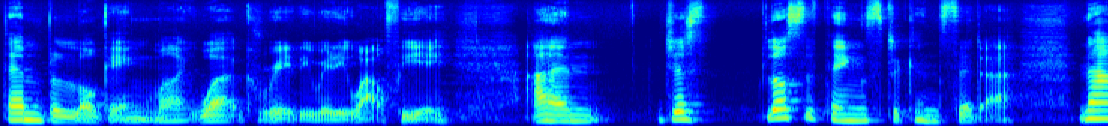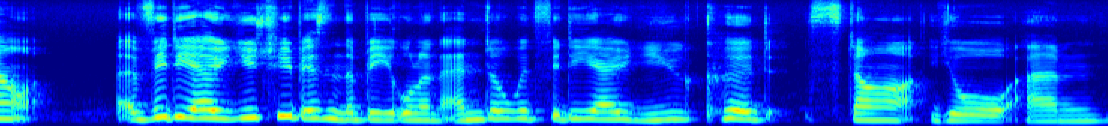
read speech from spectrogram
then blogging might work really, really well for you. Um, just lots of things to consider. Now, video, YouTube isn't the be all and end all with video. You could start your um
